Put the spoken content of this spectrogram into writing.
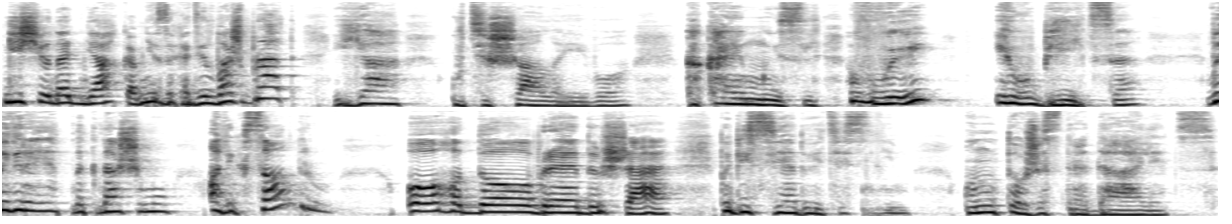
еще на днях ко мне заходил ваш брат, и я утешала его. Какая мысль? Вы и убийца. Вы, вероятно, к нашему Александру? О, добрая душа, побеседуйте с ним. Он тоже страдалец.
